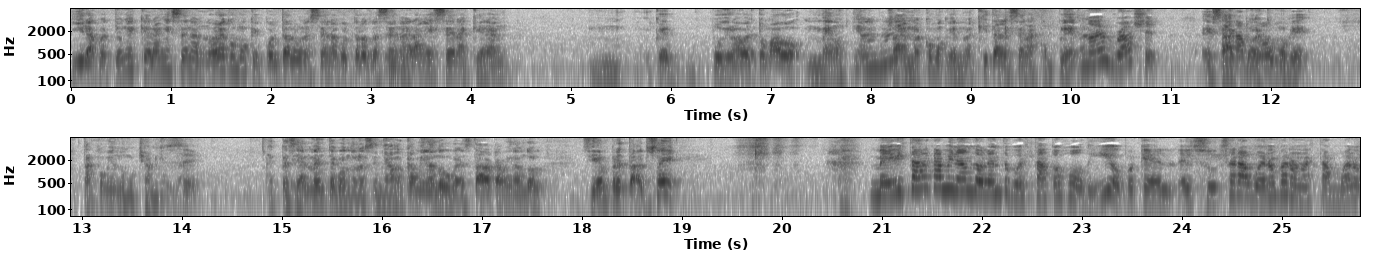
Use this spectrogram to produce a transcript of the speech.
Y la cuestión es que eran escenas, no era como que cortarle una escena, cortarle otra escena, eran escenas que eran mm, que pudieron haber tomado menos tiempo. O sea, no es como que no es quitarle escenas completas. No es rush it. Exacto, es como que están comiendo mucha mierda. Sí. Especialmente cuando lo enseñaban caminando, porque él estaba caminando, siempre estaba. Entonces, Maybe estaba caminando lento porque está todo jodido, porque el, el suit será bueno, pero no es tan bueno.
